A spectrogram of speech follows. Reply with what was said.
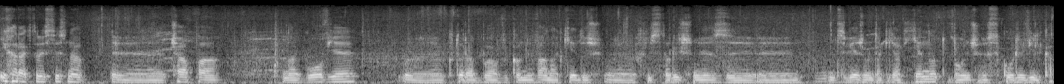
I charakterystyczna czapa na głowie, która była wykonywana kiedyś historycznie z zwierząt takich jak jenot bądź skóry wilka.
